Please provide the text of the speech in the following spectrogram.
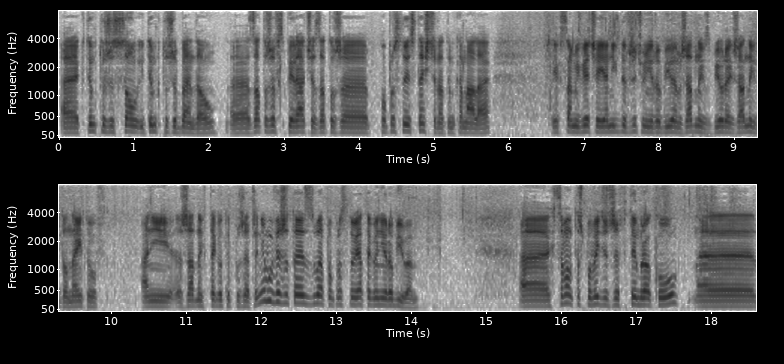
e, tym, którzy są i tym, którzy będą, e, za to, że wspieracie, za to, że po prostu jesteście na tym kanale. Jak sami wiecie, ja nigdy w życiu nie robiłem żadnych zbiórek, żadnych donate'ów, ani żadnych tego typu rzeczy. Nie mówię, że to jest złe, po prostu ja tego nie robiłem. E, Chcę Wam też powiedzieć, że w tym roku e,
